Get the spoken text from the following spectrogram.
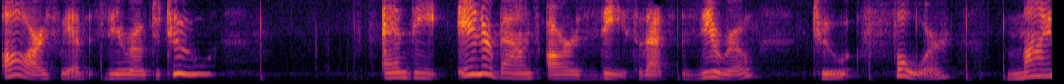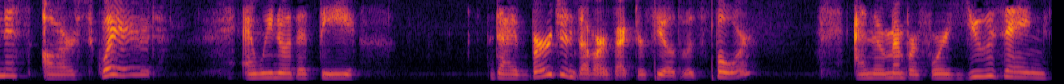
r, so we have 0 to 2. And the inner bounds are z, so that's 0 to 4 minus r squared. And we know that the divergence of our vector field was 4. And remember, if we're using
